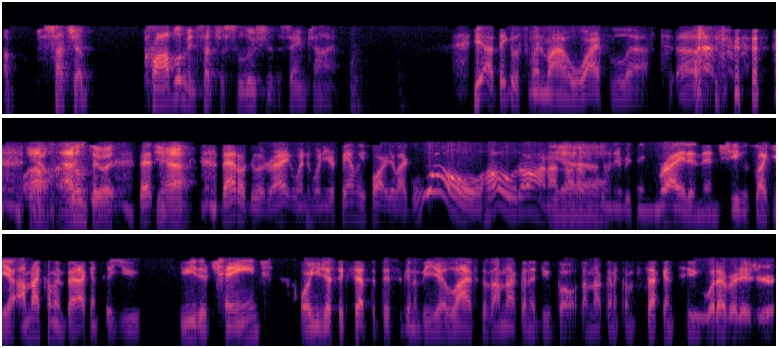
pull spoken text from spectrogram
a, such a problem and such a solution at the same time? Yeah, I think it was when my wife left. Uh, Wow, that'll do it. That, Yeah. that'll do it, right? When when your family's part, you're like, whoa, hold on, I thought I was doing everything right, and then she was like, yeah, I'm not coming back until you you either change or you just accept that this is going to be your life because I'm not going to do both. I'm not going to come second to whatever it is you're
